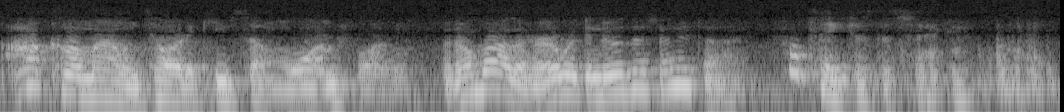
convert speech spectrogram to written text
I'll call Mom and tell her to keep something warm for me. But don't bother her. We can do this anytime. It'll take just a second.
